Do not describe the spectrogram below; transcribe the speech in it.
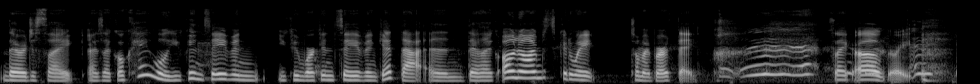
they're just like, I was like, okay, well, you can save and you can work and save and get that. And they're like, oh no, I'm just going to wait till my birthday. it's like, oh, great.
